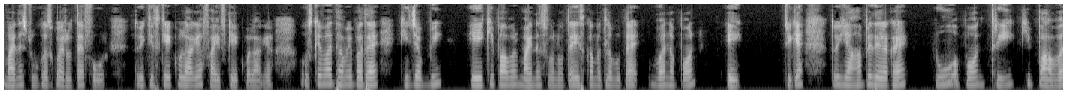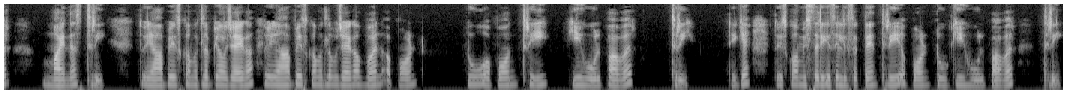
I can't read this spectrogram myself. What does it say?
माइनस टू का स्क्वायर होता है फोर तो ये किसके इक्वल आ गया? फाइव के इक्वल आ गया. उसके बाद हमें पता है कि जब भी ए की पावर माइनस वन होता है, इसका मतलब होता है वन अपॉन ए ठीक है? तो यहाँ पे दे रखा है टू अपॉन थ्री की पावर माइनस थ्री तो यहाँ पे इसका मतलब क्या हो जाएगा? तो यहाँ पे इसका मतलब हो जाएगा one upon two upon three की होल पावर थ्री ठीक है? तो इसको हम इस तरीके से लिख सकते हैं थ्री अपॉन टू की होल पावर थ्री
